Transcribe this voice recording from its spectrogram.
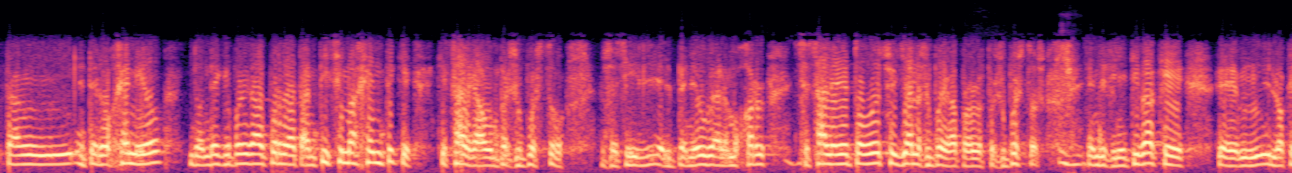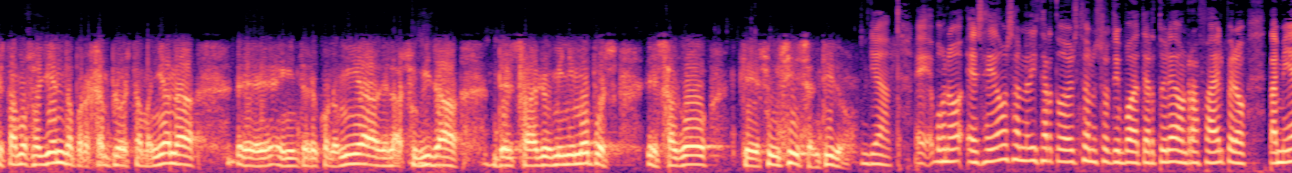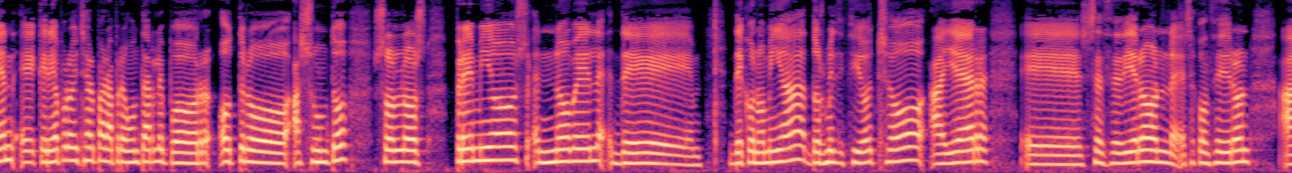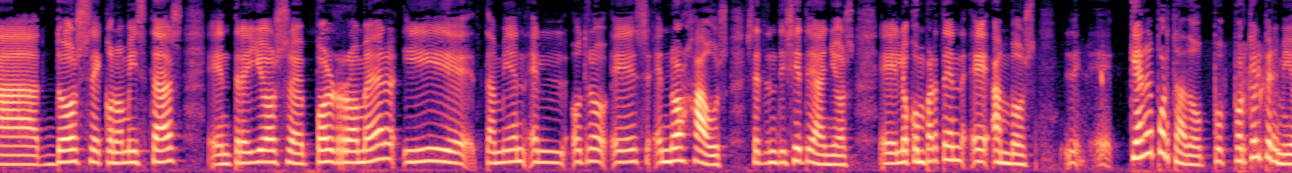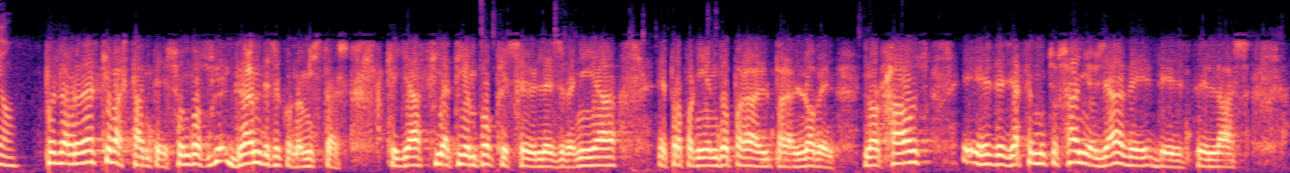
tan heterogéneo donde hay que poner de acuerdo a tantísima gente que, que salga un presupuesto. No sé si el PNV a lo mejor se sale de todo eso y ya no se pueden aprobar los presupuestos. En definitiva, que em, lo que estamos oyendo, por ejemplo, esta mañana eh, en Intereconomía de la subida del salario mínimo, pues es algo que es un sinsentido. Ya. Eh, bueno, enseguida vamos a analizar todo esto en nuestro tiempo de tertulia, don Rafael, pero también eh, quería aprovechar para preguntarle por otro asunto. Son los premios Nobel de, Economía 2018. Ayer eh, se cedieron, se concedieron a dos economistas, entre ellos Paul Romer y también el otro es Norhaus, 77 años. lo comparten ambos. ¿Qué han aportado? ¿Por, qué el premio? Pues la verdad es que bastante. Son dos grandes economistas que ya hacía tiempo que se les venía eh, proponiendo para el, para el Nobel. Norhaus es desde hace muchos años ya, desde de, los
